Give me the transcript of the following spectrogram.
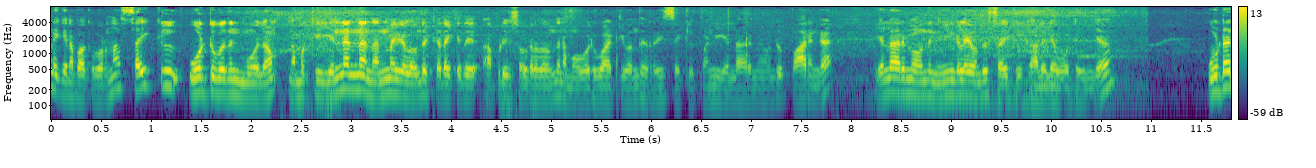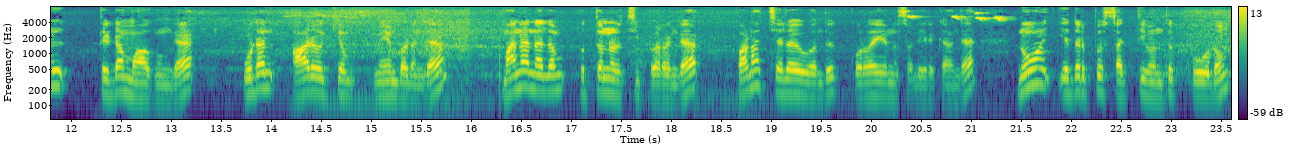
இன்றைக்கி என்ன பார்க்க போகிறோம்னா சைக்கிள் ஓட்டுவதன் மூலம் நமக்கு என்னென்ன நன்மைகள் வந்து கிடைக்குது அப்படின்னு சொல்கிறத வந்து நம்ம ஒரு வாட்டி வந்து ரீசைக்கிள் பண்ணி எல்லாருமே வந்து பாருங்கள் எல்லாருமே வந்து நீங்களே வந்து சைக்கிள் காலையில் ஓட்டுவீங்க. உடல் திடமாகுங்க. உடல் ஆரோக்கியம் மேம்படுங்க. மனநலம் புத்துணர்ச்சி பெறுங்க. பணச்செலவு வந்து குறையும்னு சொல்லியிருக்காங்க. நோய் எதிர்ப்பு சக்தி வந்து கூடும்.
